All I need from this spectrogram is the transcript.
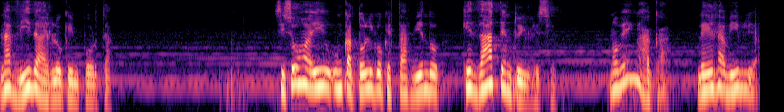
la vida es lo que importa. Si sos ahí un católico que estás viendo, quédate en tu iglesia. No vengas acá, lees la Biblia.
